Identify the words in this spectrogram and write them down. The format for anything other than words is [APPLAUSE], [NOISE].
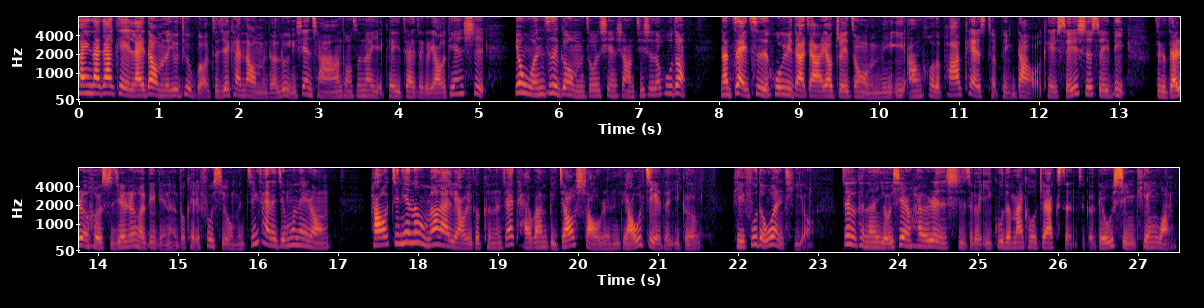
欢迎大家可以来到我们的 YouTube 直接看到我们的录影现场，同时呢，也可以在这个聊天室用文字跟我们做线上即时的互动。那再次呼吁大家要追踪我们《名医央叩》的 Podcast 频道哦，可以随时随地。这个在任何时间、任何地点呢，都可以复习我们精彩的节目内容。好，今天呢，我们要来聊一个可能在台湾比较少人了解的一个皮肤的问题哦。这个可能有一些人还会认识这个已故的 Michael Jackson，这个流行天王。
